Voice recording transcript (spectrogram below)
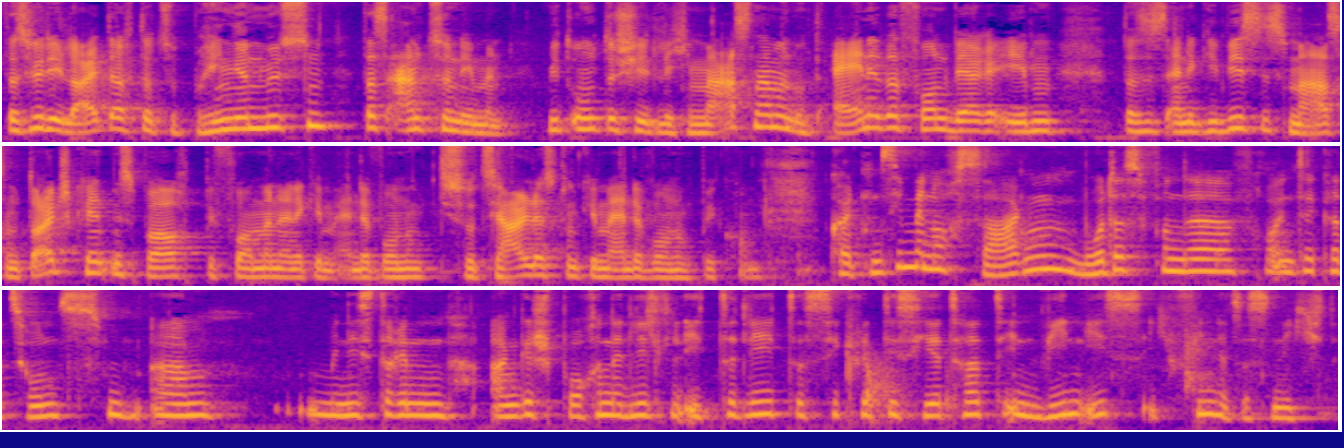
dass wir die Leute auch dazu bringen müssen, das anzunehmen, mit unterschiedlichen Maßnahmen. Und eine davon wäre eben, dass es ein gewisses Maß an Deutschkenntnis braucht, bevor man eine Gemeindewohnung, die Sozialleistung Gemeindewohnung bekommt. Könnten Sie mir noch sagen, wo das von der Frau Integrationsministerin angesprochene Little Italy, das sie kritisiert hat, in Wien ist? Ich finde das nicht.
